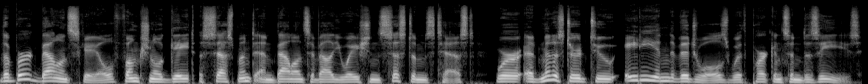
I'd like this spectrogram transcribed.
The Berg Balance Scale, Functional Gait Assessment, and Balance Evaluation Systems test were administered to 80 individuals with Parkinson disease.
